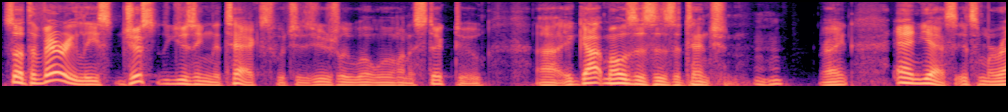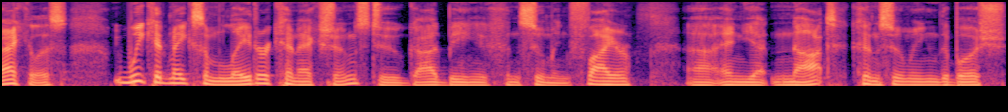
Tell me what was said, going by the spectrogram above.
so at the very least, just using the text, which is usually what we want to stick to, uh, it got Moses' attention. Mm-hmm. Right? And yes, it's miraculous. We could make some later connections to God being a consuming fire uh, and yet not consuming the bush.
